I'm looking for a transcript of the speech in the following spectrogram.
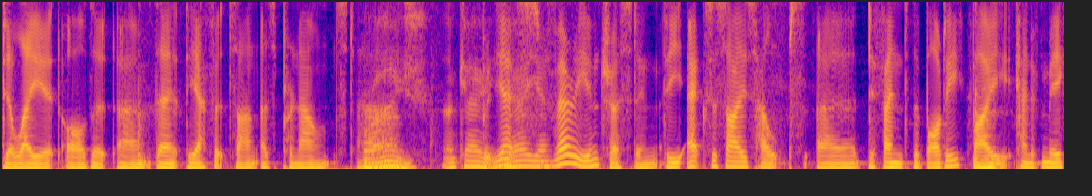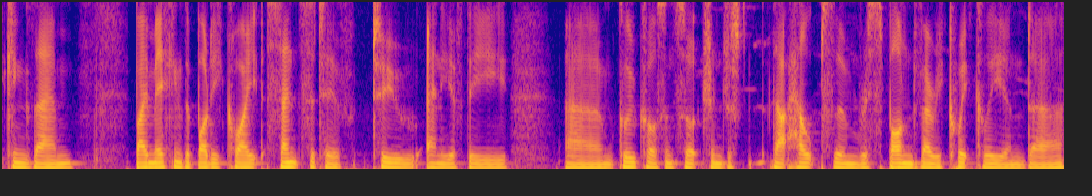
delay it or that um their the efforts aren't as pronounced. Um, Right. Okay. but yeah, yeah, it's yeah. very interesting. The exercise helps uh, defend the body by Mm-hmm. kind of making them, by making the body quite sensitive to any of the um, glucose and such, and just that helps them respond very quickly and uh,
